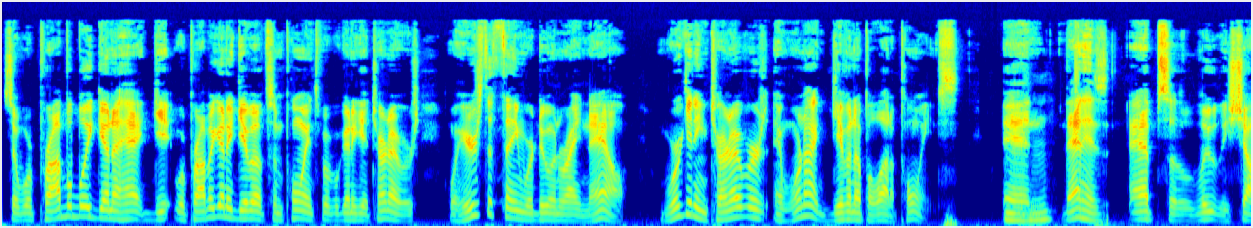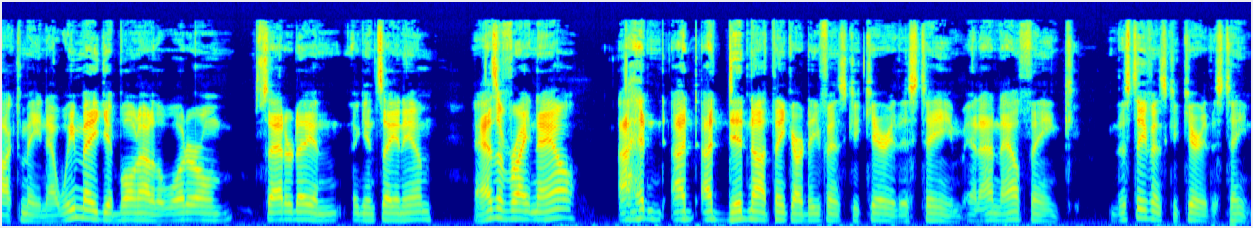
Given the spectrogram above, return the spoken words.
so we're probably gonna ha- get we're probably gonna give up some points, but we're gonna get turnovers. Well, here's the thing we're doing right now: we're getting turnovers, and we're not giving up a lot of points. And Mhm. that has absolutely shocked me. Now we may get blown out of the water on Saturday and against A and M. As of right now, I hadn't. I I did not think our defense could carry this team, and I now think this defense could carry this team.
